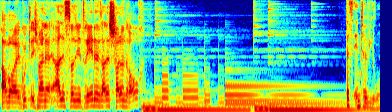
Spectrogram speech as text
Aber gut, ich meine, alles, was ich jetzt rede, ist alles Schall und Rauch. Das Interview.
